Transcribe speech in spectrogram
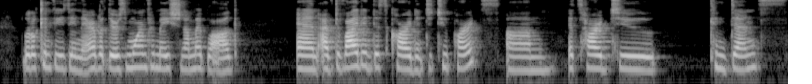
little confusing there, but there's more information on my blog. And I've divided this card into two parts. Um, it's hard to condense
